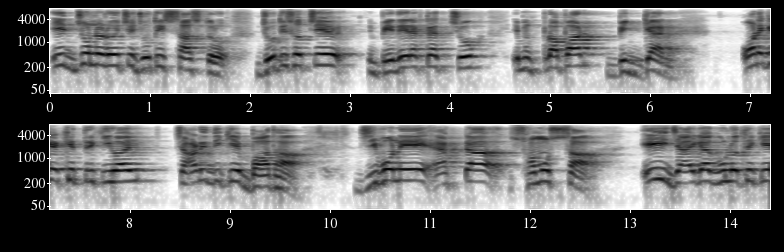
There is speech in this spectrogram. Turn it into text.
এর জন্য রয়েছে জ্যোতিষশাস্ত্র। জ্যোতিষ হচ্ছে বেদের একটা চোখ এবং প্রপার বিজ্ঞান। অনেকের ক্ষেত্রে কি হয়? চারিদিকে বাধা। জীবনে একটা সমস্যা এই জায়গাগুলো থেকে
